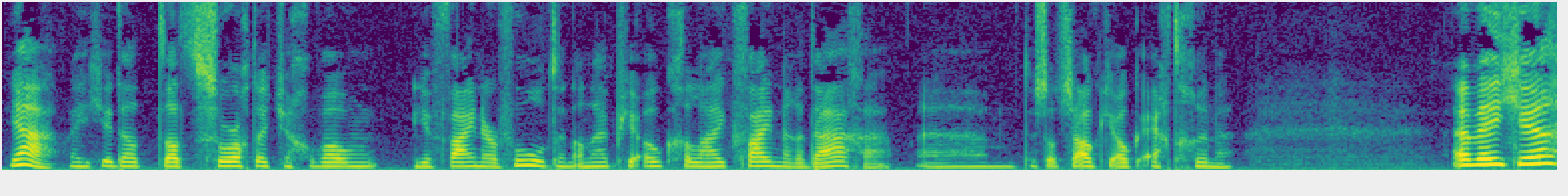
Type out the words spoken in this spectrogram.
ja, weet je, dat, dat zorgt dat je gewoon je fijner voelt. En dan heb je ook gelijk fijnere dagen. dus dat zou ik je ook echt gunnen. En weet je,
